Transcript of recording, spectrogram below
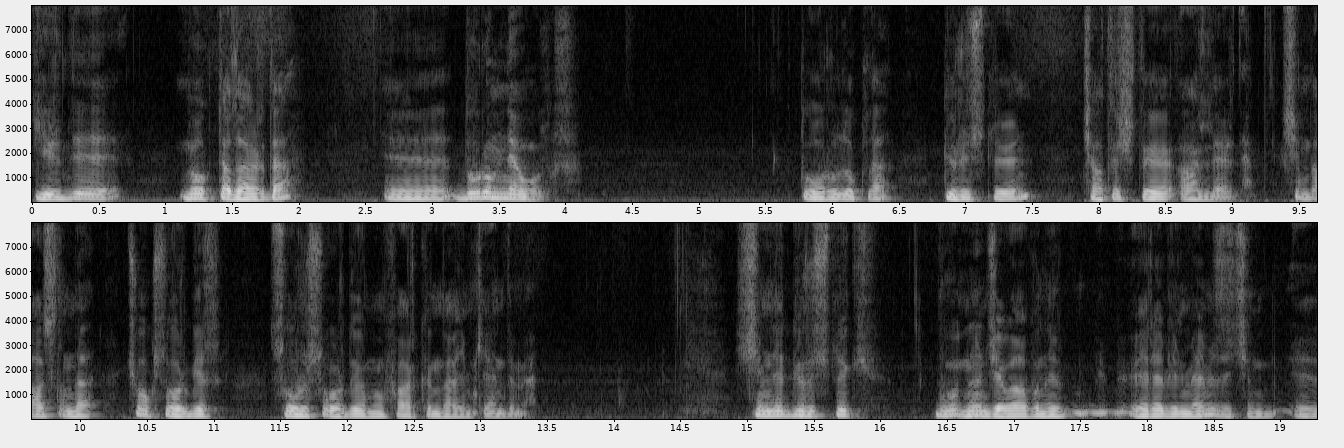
girdiği noktalarda e, durum ne olur? Doğrulukla dürüstlüğün çatıştığı hallerde. Şimdi aslında çok zor bir soru sorduğumun farkındayım kendime. Şimdi dürüstlük bunun cevabını verebilmemiz için e,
